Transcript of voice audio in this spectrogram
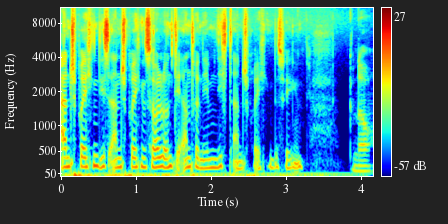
ansprechen, die es ansprechen soll und die anderen eben nicht ansprechen. Deswegen. Genau.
